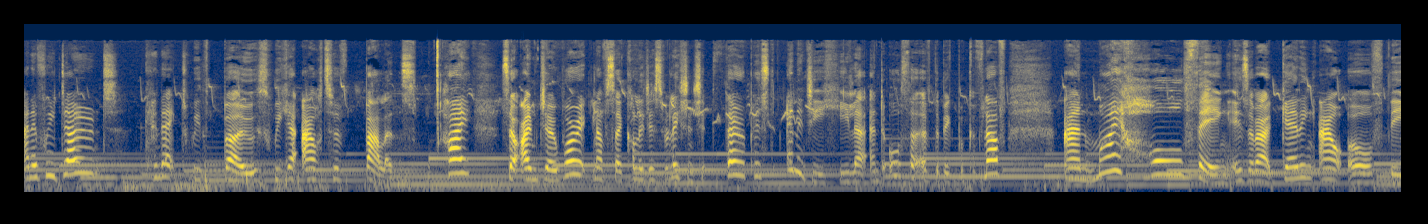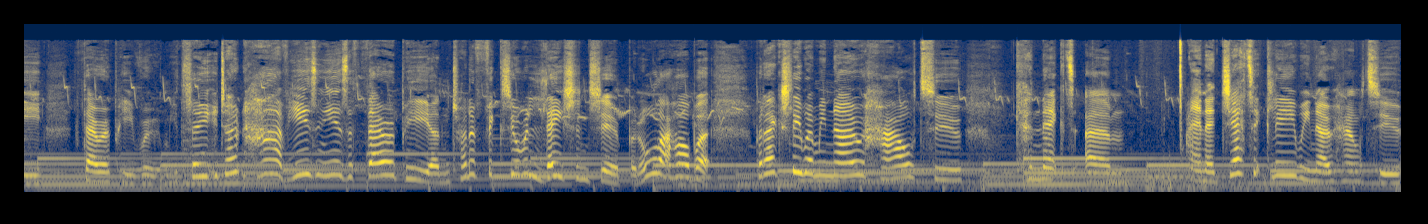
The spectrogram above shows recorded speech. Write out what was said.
And if we don't connect with both, we get out of balance. Hi, so I'm Jo Warwick, love psychologist, relationship therapist, energy healer, and author of The Big Book of Love. And my whole thing is about getting out of the therapy room. So you don't have years and years of therapy and trying to fix your relationship and all that hard work. But actually, when we know how to connect, um, energetically, we know how to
